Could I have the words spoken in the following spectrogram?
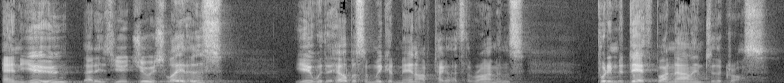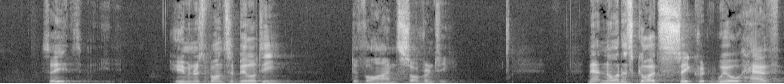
and you, that is, you Jewish leaders, you with the help of some wicked men, I take it that's the Romans, put him to death by nailing him to the cross. See, human responsibility, divine sovereignty. Now, nor does God's secret will have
